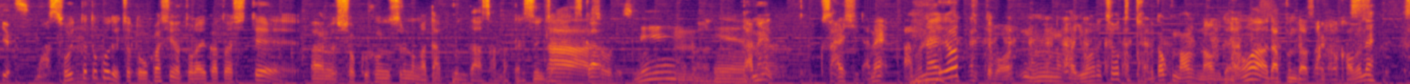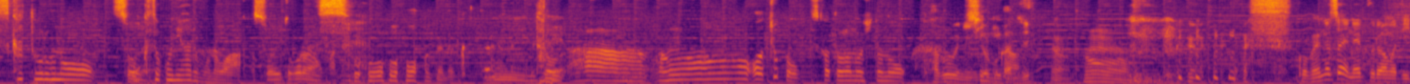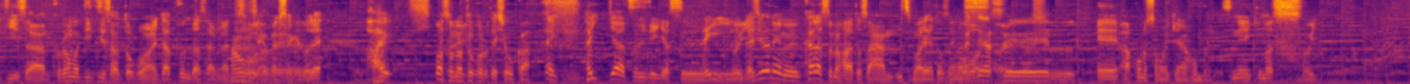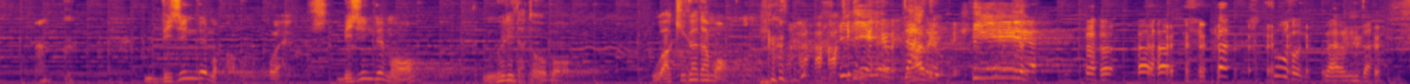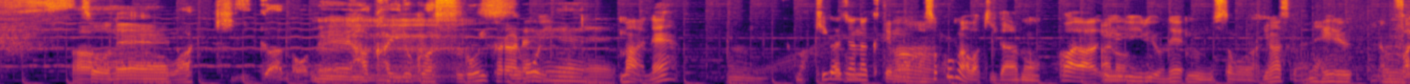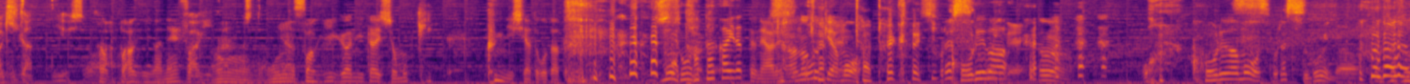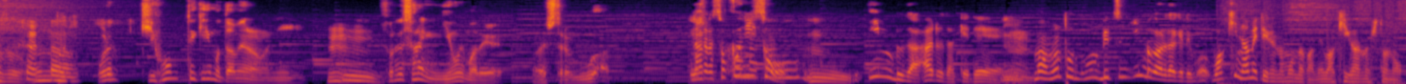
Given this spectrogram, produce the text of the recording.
や、まあ、そういったところでちょっとおかしな捉え方して、あの、食粉するのがダップンダーさんだったりするんじゃないですか。そうですね。うんえーダメ臭いしダメ危ないよって言っても、うん、なんか言われちゃうと食べたくなるな、みたいなのは、ダップンダーさんなのかもね。スカトロのそう奥底にあるものは、そういうところなのかそうなのか。な。うん。食べ、あー、あーあ、ちょっとスカトロの人の、タブーに挑む感じ？うん。うん。ごめんなさいね、プロアマ DT さん。プロアマ DT さんのところにダップンダーさんが出てきちゃいましたけどね。はい。まあ、そんなところでしょうか。はい。はい。じゃあ、続いていきます。いラジオネーム、カラスのハートさん。いつもありがとうございます。ありがとうございますえー、あ、この人もいきなり本文ですね。いきます。美人でも、ごめん。美人でも、無理だと思う。脇がだもん。そうなんだ。そうね。脇がのね、破壊力はすごいからね。すごいよね。まあね。うん。脇がじゃなくてうんも、あそこが脇がの、ああのいるよね。うん、人もいますからね。いる。あのバギガっていう人は。バギがね。バギガの人うん。バギガに対して思いっきり、君にしてやったことあった。もう戦いだったよね、あれ。あの時はもう、戦いそれすこれは、ごいね。うん。これはもう、それすごいな。そうそうそう、本当に。俺、基本的にもダメなのに、う。うんん。それでさらに匂いまで、あれしたら、うわ。だからそこにそう、うん。陰部があるだけで、うんまあ本当別に陰部があるだけで、わ脇舐めてるようなもんだからね、脇がの人の。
